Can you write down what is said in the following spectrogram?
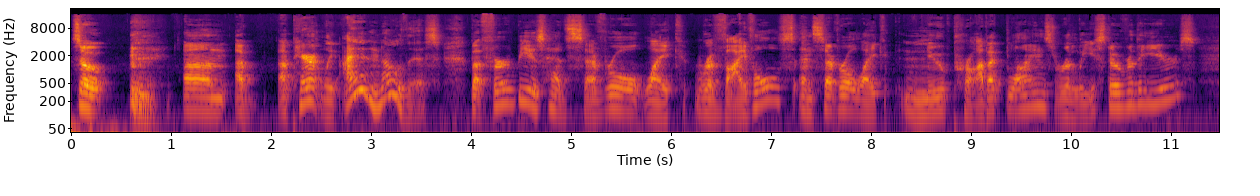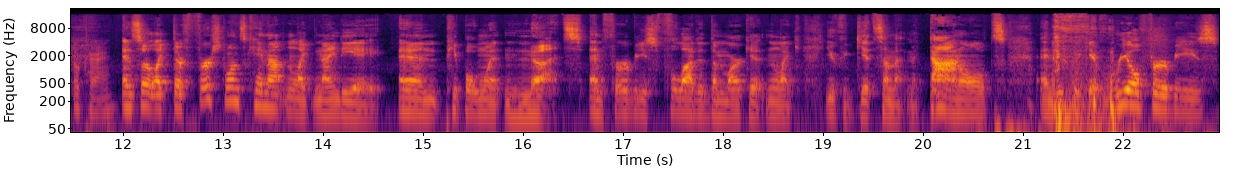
so. um, a- apparently, I didn't know this, but Furby has had several like revivals and several like new product lines released over the years. Okay. And so, like, their first ones came out in like '98, and people went nuts. And Furbies flooded the market, and like, you could get some at McDonald's, and you could get real Furbies,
